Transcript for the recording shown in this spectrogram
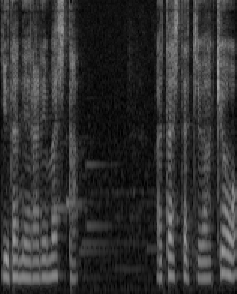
委ねられました。私たちは今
